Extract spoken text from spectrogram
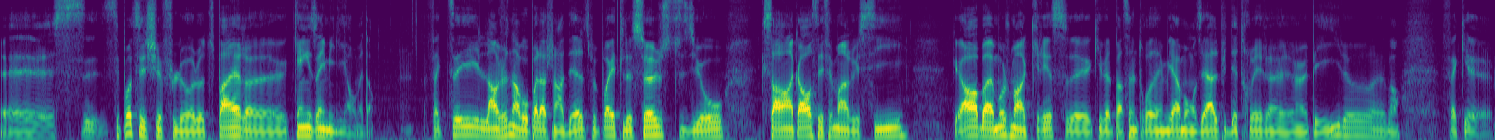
Euh, c'est pas de ces chiffres là, tu perds euh, 15-20 millions mettons. Fait que tu sais l'enjeu n'en vaut pas la chandelle. Tu peux pas être le seul studio qui sort encore ses films en Russie que ah ben moi je m'en crisse euh, qu'ils veulent passer une troisième guerre mondiale puis détruire euh, un pays là Euh, bon. Fait que euh,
